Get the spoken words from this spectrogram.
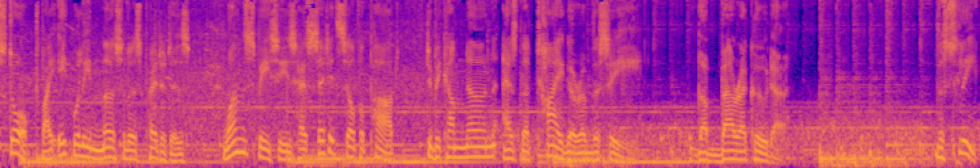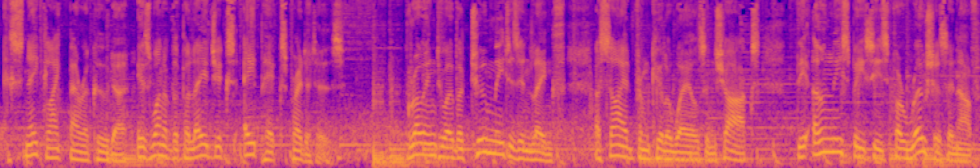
Stalked by equally merciless predators, one species has set itself apart to become known as the tiger of the sea, the barracuda. The sleek, snake-like barracuda is one of the pelagic's apex predators. Growing to over two meters in length, aside from killer whales and sharks, the only species ferocious enough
